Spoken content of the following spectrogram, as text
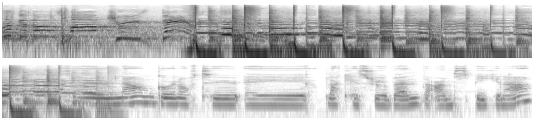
Look at those palm trees dance! So now I'm going off to a Black History event that I'm speaking at and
